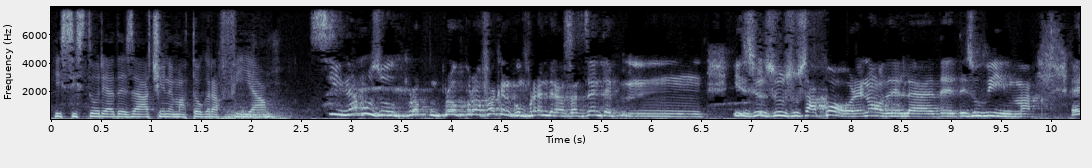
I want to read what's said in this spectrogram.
questa storia della cinematografia Sì, andiamo su, proprio pro, pro far comprendere alla gente mh, mm, su, su, su, sapore no, del, de, de su film. È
